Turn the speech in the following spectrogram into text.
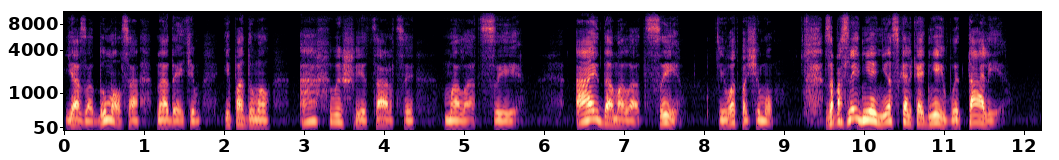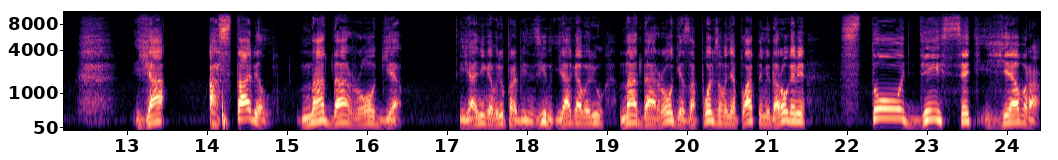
я задумался над этим и подумал, ах вы, швейцарцы, молодцы. Ай да молодцы. И вот почему. За последние несколько дней в Италии я оставил на дороге я не говорю про бензин, я говорю на дороге за пользование платными дорогами 110 евро.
